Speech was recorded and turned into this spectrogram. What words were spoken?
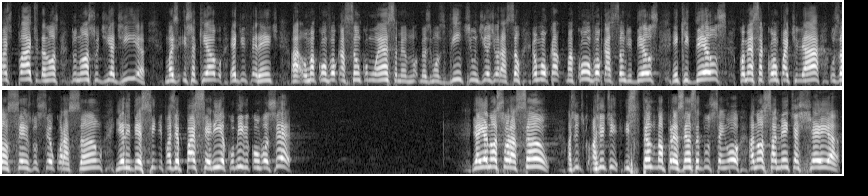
faz parte da nossa, do nosso dia a dia, mas isso aqui é, algo, é diferente. Ah, uma convocação como essa, meus irmãos, 21 dias de oração, é uma, uma convocação de Deus em que Deus começa a compartilhar os anseios do seu coração e Ele decide fazer parceria comigo e com você. E aí a nossa oração, a gente, a gente estando na presença do Senhor, a nossa mente é cheia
